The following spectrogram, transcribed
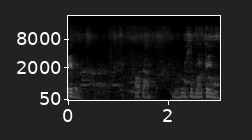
Crater. Okay. This is the volcano.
